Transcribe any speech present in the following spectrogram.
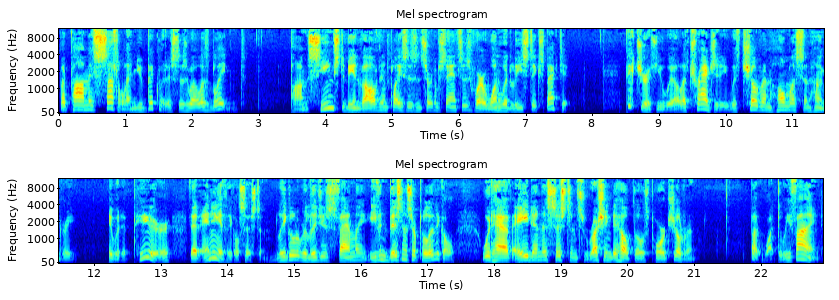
But POM is subtle and ubiquitous as well as blatant. POM seems to be involved in places and circumstances where one would least expect it. Picture, if you will, a tragedy with children homeless and hungry. It would appear that any ethical system, legal, religious, family, even business or political, would have aid and assistance rushing to help those poor children. But what do we find?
